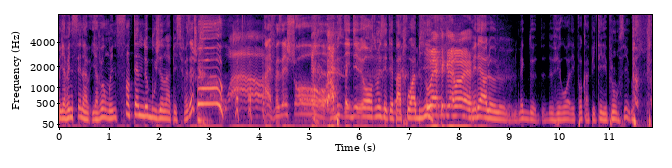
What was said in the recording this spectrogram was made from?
Il y avait une scène, il y avait au moins une centaine de bougies dans la pièce. Il faisait chaud. Ah, il faisait chaud. En plus, heureusement, ils n'étaient pas trop habillés. Ouais, c'est clair, ouais, ouais. Mais d'ailleurs, le, le, le mec de, de, de Véro à l'époque a pété les plombs aussi.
